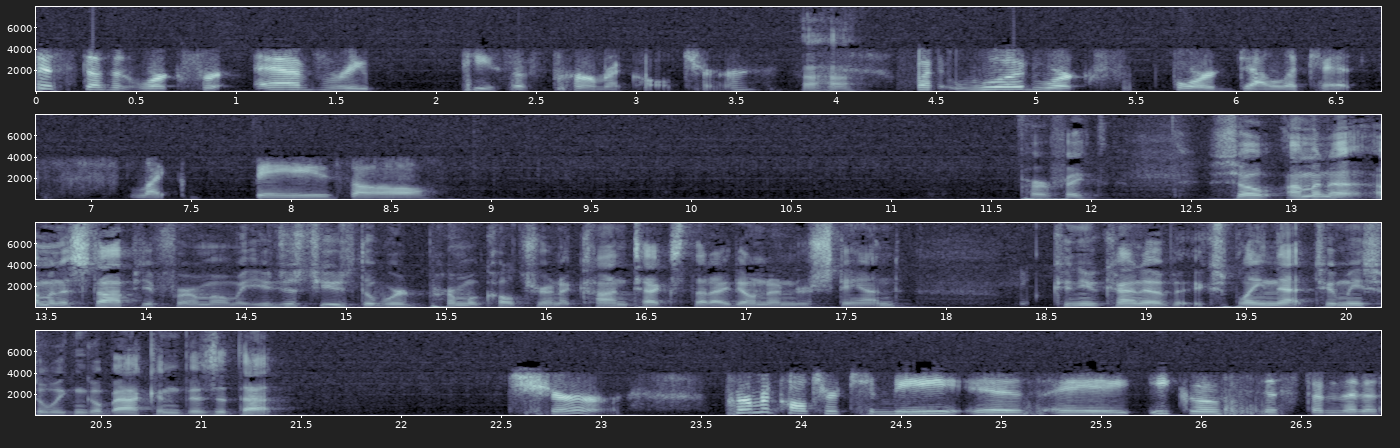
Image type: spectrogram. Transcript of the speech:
This doesn't work for every piece of permaculture, Uh huh. but it would work for delicates like basil. Perfect. So I'm gonna I'm gonna stop you for a moment. You just used the word permaculture in a context that I don't understand. Can you kind of explain that to me so we can go back and visit that? Sure. Permaculture to me is a ecosystem that is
